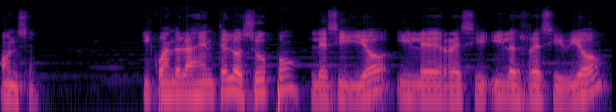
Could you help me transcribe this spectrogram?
11. Y cuando la gente lo supo, le siguió y, y les recibió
